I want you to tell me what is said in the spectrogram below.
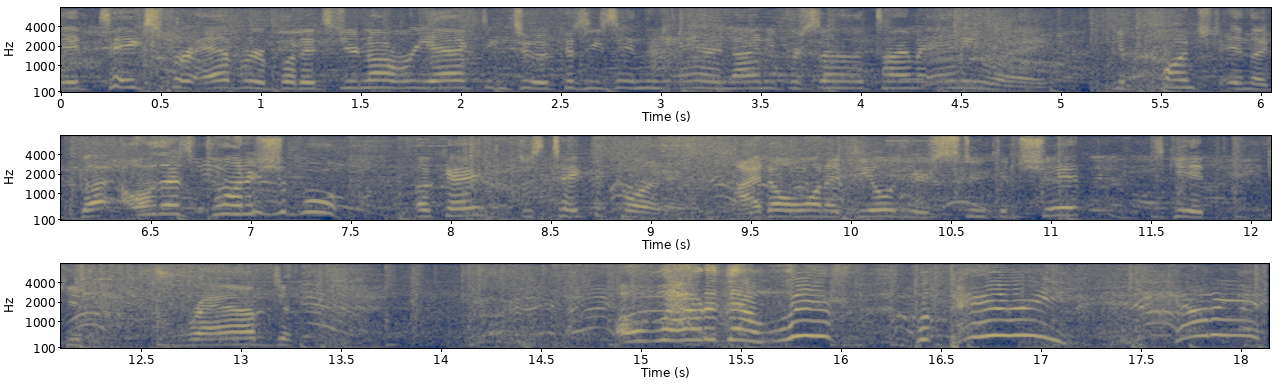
it takes forever, but it's you're not reacting to it because he's in the air 90% of the time anyway. Get punched in the gut. Oh, that's punishable. Okay, just take the corner. I don't want to deal with your stupid shit. Get, get grabbed Oh, how did that whiff? But parry! Counter it!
